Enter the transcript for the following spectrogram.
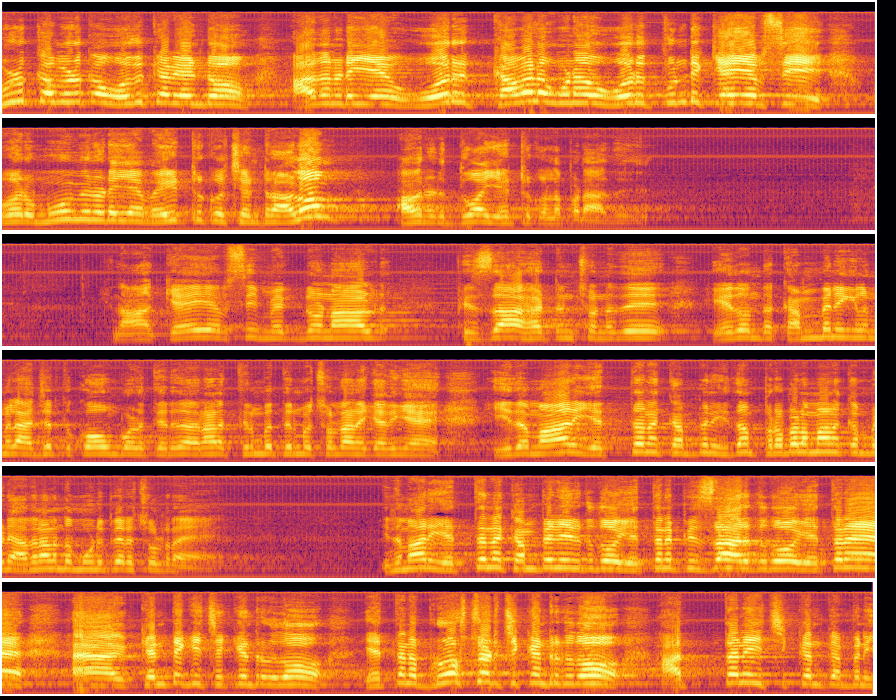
முழுக்க முழுக்க ஒதுக்க வேண்டும். அதனுடைய ஒரு கவல உணவு ஒரு துண்டு கேஎஃப்சி ஒரு மூமினுடைய வயிற்றுக்குள் சென்றாலும் அவருடைய துவா ஏற்றுக்கொள்ளப்படாது. நான் கேஎஃப்சி மெக்டொனால்டு பிஸ்ஸா ஹட்னு சொன்னது ஏதோ இந்த கம்பெனிகள் மேலே அஜித் கோவம் போல தெரியுது அதனால் திரும்ப திரும்ப சொல்ல நினைக்காதீங்க இதை மாதிரி எத்தனை கம்பெனி இதான் பிரபலமான கம்பெனி அதனால் இந்த மூணு பேரை சொல்கிறேன் இந்த மாதிரி எத்தனை கம்பெனி இருக்குதோ எத்தனை பிஸ்ஸா இருக்குதோ எத்தனை கெண்டக்கி சிக்கன் இருக்குதோ எத்தனை ப்ரோஸ்டட் சிக்கன் இருக்குதோ அத்தனை சிக்கன் கம்பெனி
